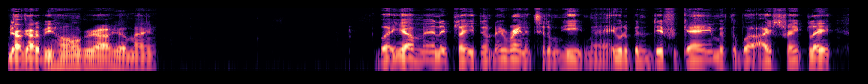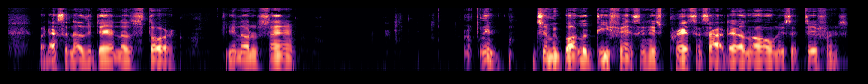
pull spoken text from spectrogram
Y'all gotta be hungry out here, man. But yeah, man, they played them. They ran into them Heat, man. It would have been a different game if the boy Ice Trae played. But that's another day, another story. You know what I'm saying? And Jimmy Butler defense and his presence out there alone is a difference.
